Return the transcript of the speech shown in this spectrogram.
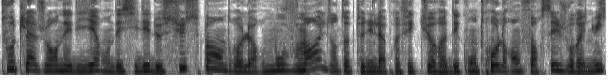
toute la journée d'hier ont décidé de suspendre leur mouvement. Ils ont obtenu de la préfecture des contrôles renforcés jour et nuit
